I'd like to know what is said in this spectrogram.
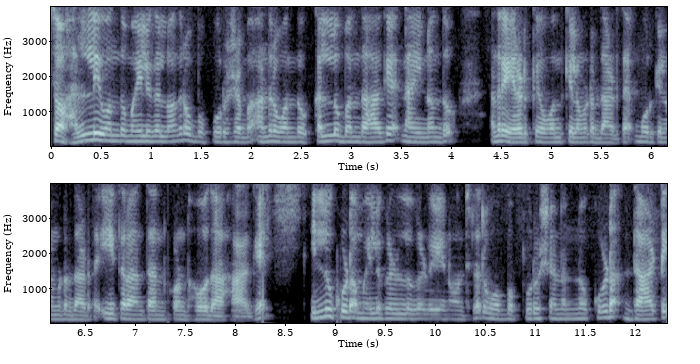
ಸೊ ಅಲ್ಲಿ ಒಂದು ಮೈಲುಗಲ್ಲು ಅಂದ್ರೆ ಒಬ್ಬ ಪುರುಷ ಅಂದ್ರೆ ಒಂದು ಕಲ್ಲು ಬಂದ ಹಾಗೆ ನಾ ಇನ್ನೊಂದು ಅಂದ್ರೆ ಎರಡು ಒಂದು ಒಂದ್ ಕಿಲೋಮೀಟರ್ ದಾಟದೆ, ಮೂರ್ ಕಿಲೋಮೀಟರ್ ದಾಟದೆ, ಈ ತರ ಅಂತ ಅನ್ಕೊಂಡು ಹೋದ ಹಾಗೆ ಇಲ್ಲೂ ಕೂಡ ಮೈಲುಗಲ್ಲುಗಳು ಏನು ಅಂತ ಹೇಳಿದ್ರೆ ಒಬ್ಬ ಪುರುಷನನ್ನು ಕೂಡ ದಾಟಿ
